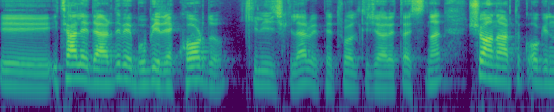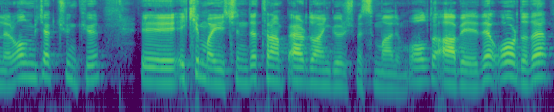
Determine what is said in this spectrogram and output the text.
e, ithal ederdi ve bu bir rekordu. İkili ilişkiler ve petrol ticareti açısından. Şu an artık o günler olmayacak çünkü e, Ekim ayı içinde Trump-Erdoğan görüşmesi malum oldu ABD'de. Orada da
